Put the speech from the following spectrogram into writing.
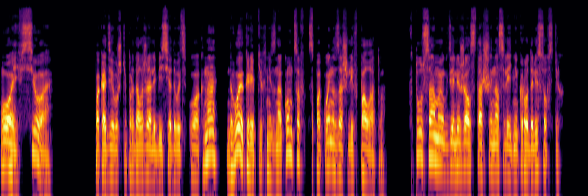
Ой, все. Пока девушки продолжали беседовать у окна, двое крепких незнакомцев спокойно зашли в палату, в ту самую, где лежал старший наследник рода Лисовских.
